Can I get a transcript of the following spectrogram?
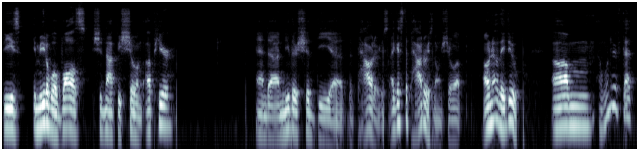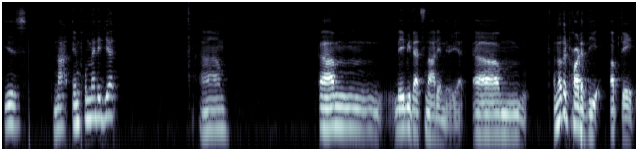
these immutable balls should not be showing up here. and uh, neither should the uh, the powders. I guess the powders don't show up. Oh no, they do. Um, I wonder if that is not implemented yet. Um, um, maybe that's not in there yet. Um, another part of the update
